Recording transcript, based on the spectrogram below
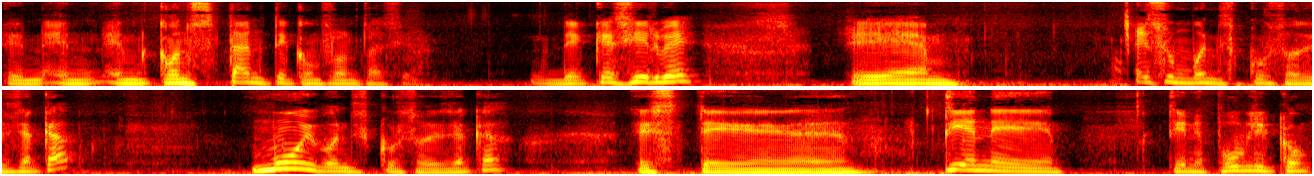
en, constante confrontación. ¿De qué sirve? Eh, es un buen discurso desde acá, muy buen discurso desde acá. Este tiene, tiene público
